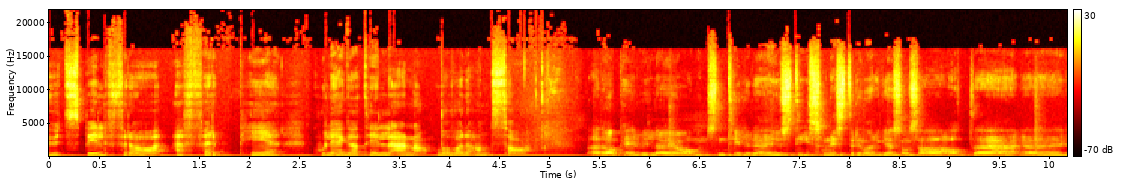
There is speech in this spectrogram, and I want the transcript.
utspill fra Frp-kollega til Erna. Hva var det han sa? Det var Per-Willy Amundsen, tidligere justisminister i Norge, som sa at, eh,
